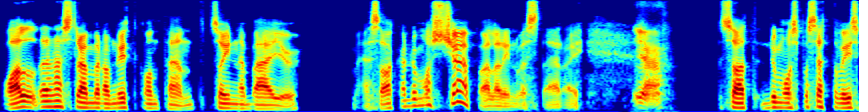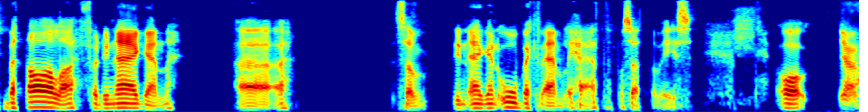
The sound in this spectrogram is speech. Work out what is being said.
Och all den här strömmen av nytt content så innebär ju med saker du måste köpa eller investera i. Yeah. Så att du måste på sätt och vis betala för din egen uh, som din egen obekvämlighet på sätt och vis. Och, yeah.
